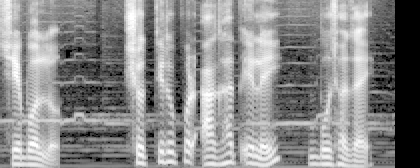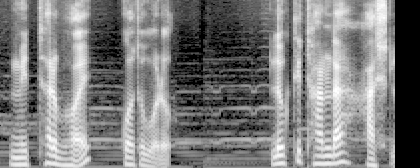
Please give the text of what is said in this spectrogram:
সে বলল, সত্যির উপর আঘাত এলেই বোঝা যায় মিথ্যার ভয় কত বড়। লোকটি ঠান্ডা হাসল,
